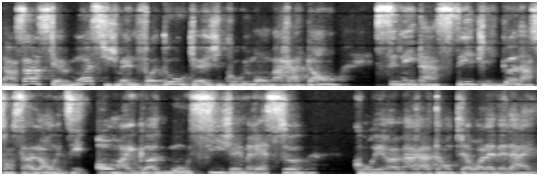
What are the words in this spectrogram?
Dans le sens que moi, si je mets une photo que j'ai couru mon marathon, c'est de l'intensité, puis le gars dans son salon, il dit Oh my God, moi aussi, j'aimerais ça courir un marathon puis avoir la médaille.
